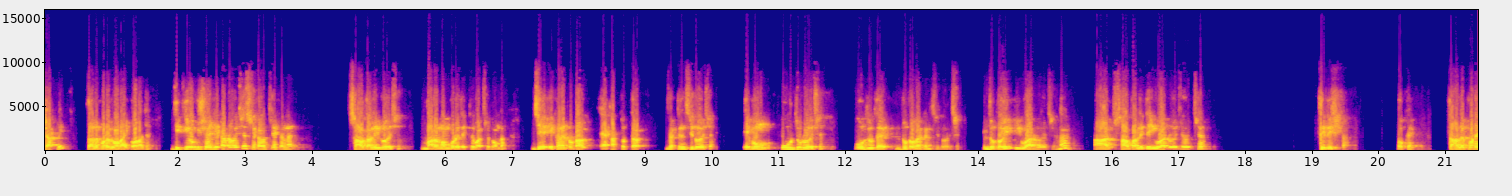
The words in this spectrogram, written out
চাকরি তাহলে পরে লড়াই করা যায়। দ্বিতীয় বিষয় যেটা রয়েছে, সেটা হচ্ছে এখানে সাঁওতালি রয়েছে, বারো নম্বরে দেখতে পাচ্ছ তোমরা, যে এখানে টোটাল একাত্তরটা ভ্যাকেন্সি রয়েছে এবং উর্দু রয়েছে। উর্দুতে দুটো ভ্যাকেন্সি রয়েছে, দুটোই ইউআর রয়েছে হ্যাঁ? আর সাঁওতালিতে ইউআর রয়েছে হচ্ছে তিরিশটা ওকে তাহলে পরে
